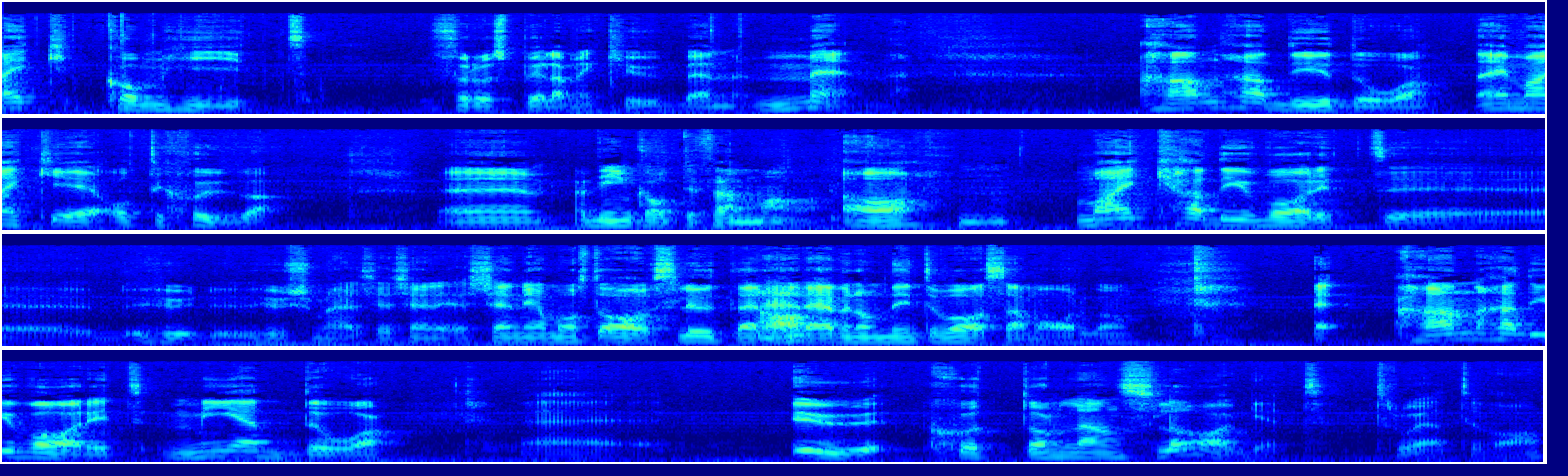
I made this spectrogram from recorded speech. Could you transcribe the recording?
Mike kom hit för att spela med kuben, men han hade ju då, nej Mike är 87 eh, Adinka 85 va? Ja, Mm. Mike hade ju varit eh, hur, hur som helst, jag känner, jag känner jag måste avsluta det här Ja. även om det inte var samma årgång. Eh, han hade ju varit med då eh, U17-landslaget, tror jag att det var.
